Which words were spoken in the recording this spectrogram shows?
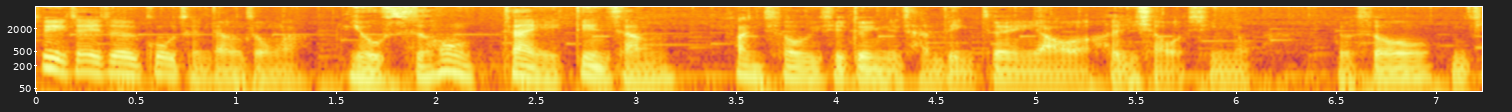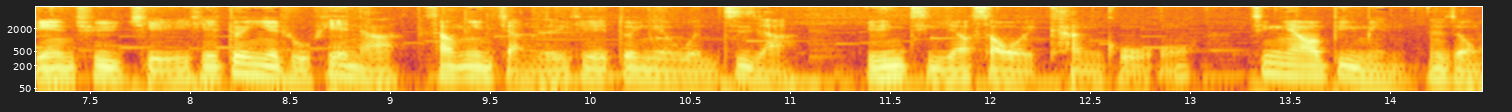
所以在这个过程当中啊，有时候在电商贩售一些对应的产品，真的要很小心哦。有时候你今天去截一些对应的图片啊，上面讲的一些对应的文字啊，一定自己要稍微看过哦，尽量要避免那种。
